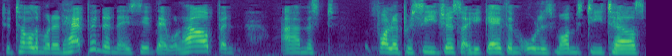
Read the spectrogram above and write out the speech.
to tell them what had happened, and they said they will help, and I must follow procedure. So he gave them all his mom's details.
